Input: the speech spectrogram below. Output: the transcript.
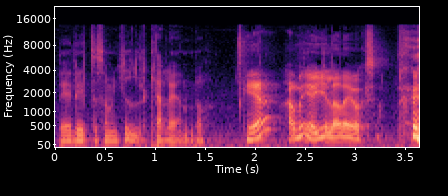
Det är lite som julkalender. Ja, ja men jag gillar det också.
